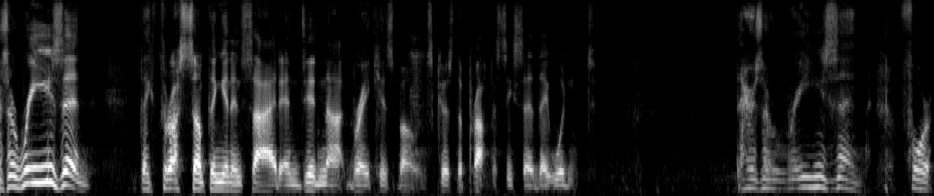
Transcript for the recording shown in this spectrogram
There's a reason they thrust something in inside and did not break his bones because the prophecy said they wouldn't. There's a reason for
